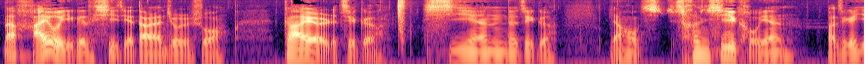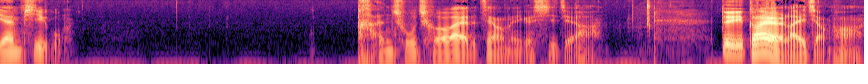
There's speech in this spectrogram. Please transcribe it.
那还有一个细节，当然就是说，盖尔的这个吸烟的这个，然后很吸一口烟，把这个烟屁股弹出车外的这样的一个细节哈。对于盖尔来讲哈。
